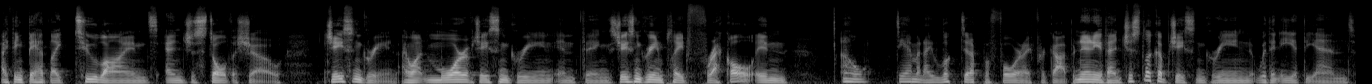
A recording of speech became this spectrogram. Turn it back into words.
I think they had like two lines and just stole the show. Jason Greene. I want more of Jason Greene in things. Jason Greene played Freckle in, oh, damn it, I looked it up before and I forgot. But in any event, just look up Jason Greene with an E at the end.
